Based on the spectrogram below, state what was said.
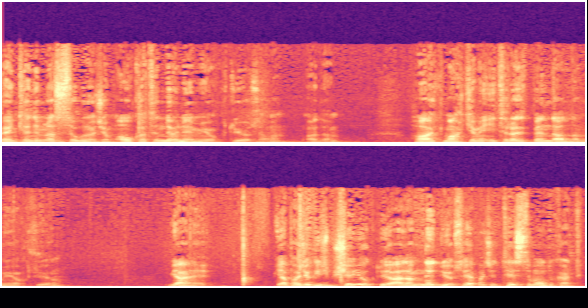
ben kendimi nasıl savunacağım? Avukatın da önemi yok diyor o zaman adam. Hakim mahkemeye itiraz etmenin de anlamı yok diyor. Yani yapacak hiçbir şey yok diyor adam ne diyorsa yapacak teslim olduk artık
